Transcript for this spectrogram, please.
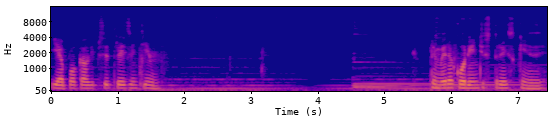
e Apocalipse 3:21. 1 Coríntios 3:15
